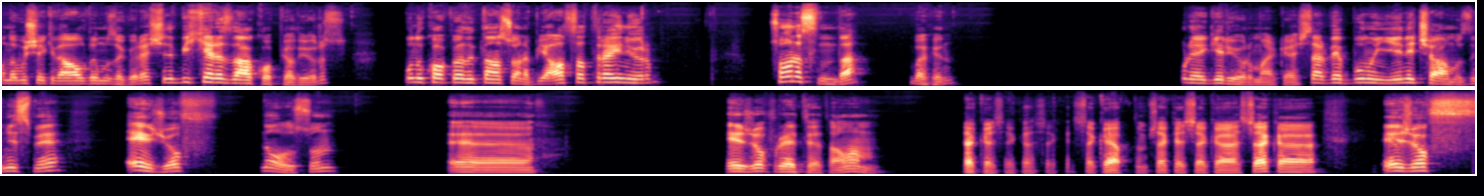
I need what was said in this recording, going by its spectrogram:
Bunu bu şekilde aldığımıza göre şimdi bir kere daha kopyalıyoruz. Bunu kopyaladıktan sonra bir alt satıra iniyorum. Sonrasında bakın buraya geliyorum arkadaşlar ve bunun yeni çağımızın ismi Age of ne olsun? Ee, Age of RT tamam mı? Şaka şaka şaka şaka yaptım şaka şaka şaka. Age of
